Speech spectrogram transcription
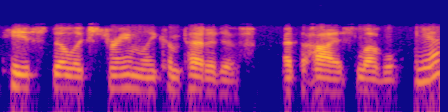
he's still extremely competitive at the highest level Yeah.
